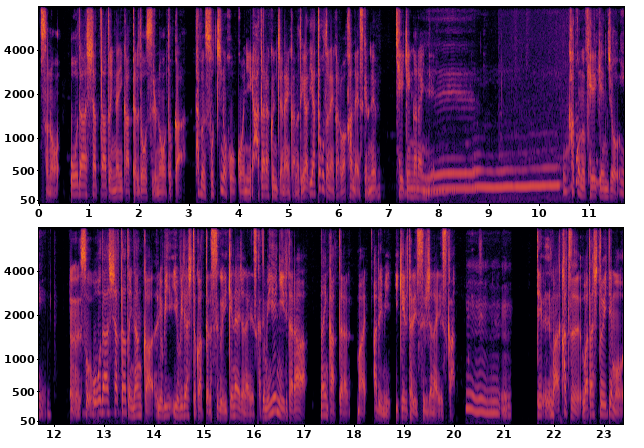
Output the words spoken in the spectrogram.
そのオーダーしちゃった後に何かあったらどうするのとか多分そっちの方向に働くんじゃないかなってややったことないから分かんないですけどね経験がないんで、過去の経験上。うん、そうオーダーしちゃった後になんか呼び呼び出しとかあったらすぐ行けないじゃないですか。でも家に入れたら何かあったら、まあ、ある意味行けたりするじゃないですか。うんうんうんうん。で、まあ、かつ私といても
